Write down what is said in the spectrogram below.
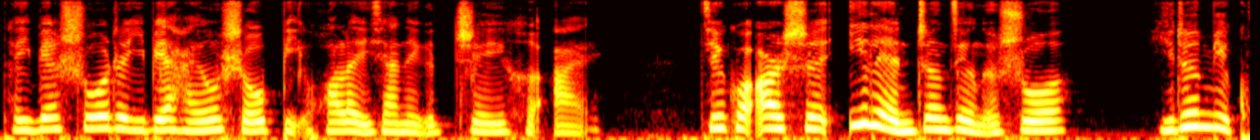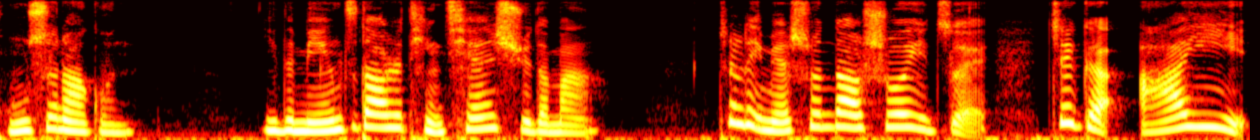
他一边说着，一边还用手比划了一下那个 J 和 I。结果二婶一脸正经地说：“一顿比，空孙啊滚！你的名字倒是挺谦虚的嘛。”这里面顺道说一嘴，这个 RE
